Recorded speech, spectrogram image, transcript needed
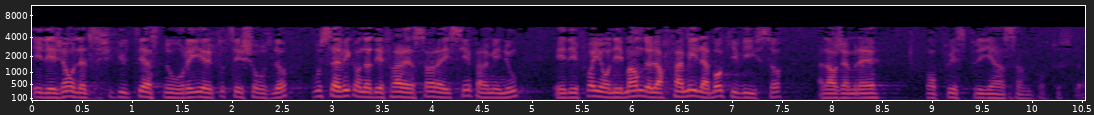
et les gens ont de la difficulté à se nourrir et toutes ces choses-là. Vous savez qu'on a des frères et sœurs haïtiens parmi nous et des fois, ils ont des membres de leur famille là-bas qui vivent ça. Alors, j'aimerais qu'on puisse prier ensemble pour tout cela.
